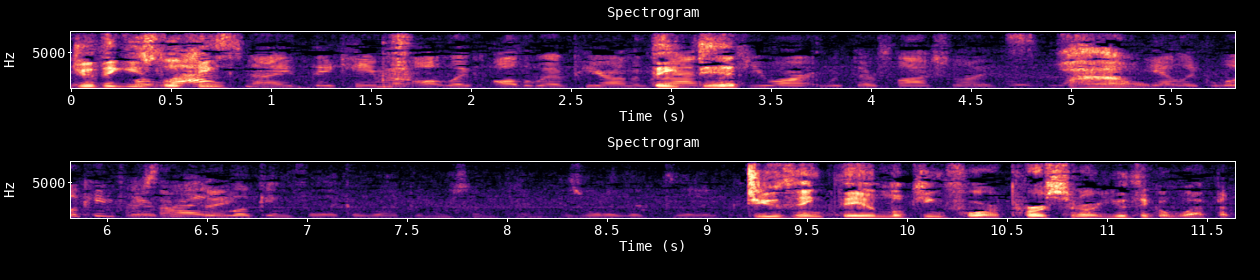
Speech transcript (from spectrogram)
Do you think he's well, looking? Last night they came all, like all the way up here on the They grass did? like you are with their flashlights. Wow. Yeah, like looking for something. They're something. probably looking for like a weapon or something. Is what it looked like. Do you think they're looking for a person, or you think a weapon,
